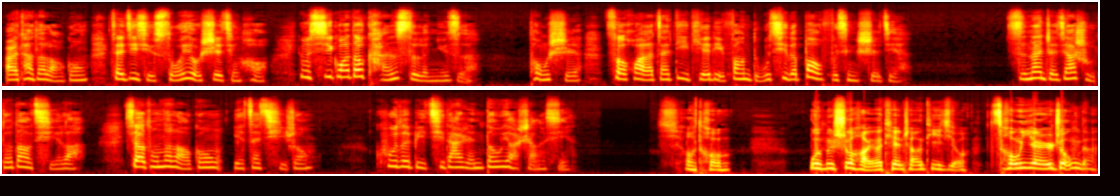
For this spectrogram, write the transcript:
而她的老公在记起所有事情后，用西瓜刀砍死了女子，同时策划了在地铁里放毒气的报复性事件。死难者家属都到齐了，小童的老公也在其中，哭得比其他人都要伤心。小童，我们说好要天长地久，从一而终的，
